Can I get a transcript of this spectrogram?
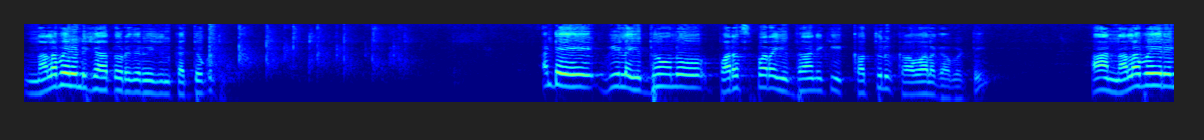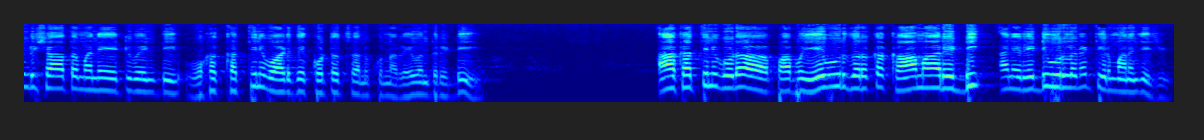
నలభై రెండు శాతం రిజర్వేషన్ కత్తి ఒకటి. అంటే వీళ్ళ యుద్ధంలో పరస్పర యుద్ధానికి కత్తులు కావాలి కాబట్టి ఆ నలభై రెండు శాతం అనేటువంటి ఒక కత్తిని వాడితే కొట్టచ్చు అనుకున్న రేవంత్ రెడ్డి ఆ కత్తిని కూడా పాపం ఏ ఊరు దొరక్క కామారెడ్డి అనే రెడ్డి ఊరిలోనే తీర్మానం చేసిండు.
